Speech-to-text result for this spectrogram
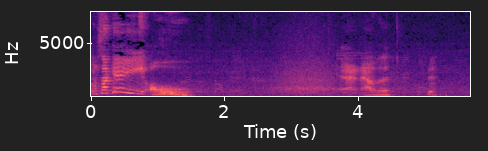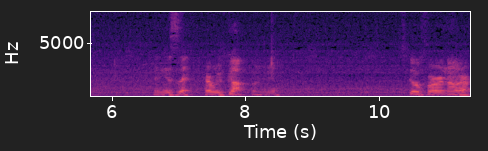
Unsaki! Oh! Yeah, now the, the thing is that here we've got. Let's go for another.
